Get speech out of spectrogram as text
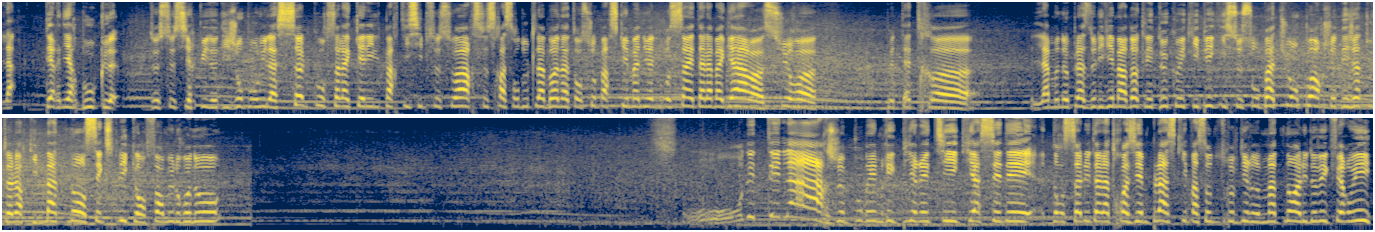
La dernière boucle de ce circuit de Dijon pour lui, la seule course à laquelle il participe ce soir. Ce sera sans doute la bonne. Attention parce qu'Emmanuel Grossin est à la bagarre sur euh, peut-être euh, la monoplace d'Olivier Mardoc. Les deux coéquipiers qui se sont battus en Porsche déjà tout à l'heure, qui maintenant s'expliquent en Formule Renault. On était large pour Emeric Pierretti qui a cédé dans sa lutte à la troisième place, qui va sans doute revenir maintenant à Ludovic Ferruy.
